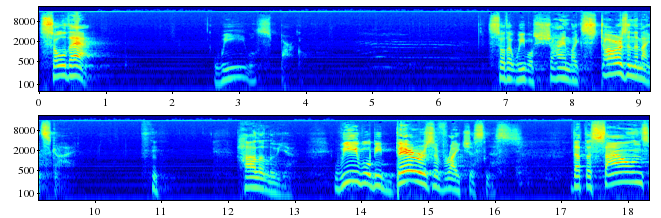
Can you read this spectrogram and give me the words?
So that we will sparkle. So that we will shine like stars in the night sky. Hallelujah. We will be bearers of righteousness, that the sounds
